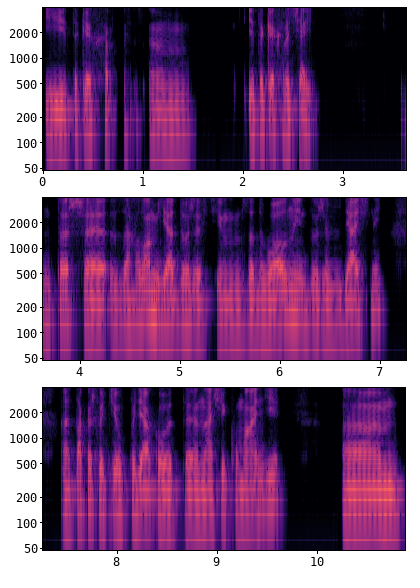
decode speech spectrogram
і таких ем, і таких речей. Тож, е, загалом, я дуже всім задоволений, дуже вдячний. Е, також хотів подякувати нашій команді. Ем,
